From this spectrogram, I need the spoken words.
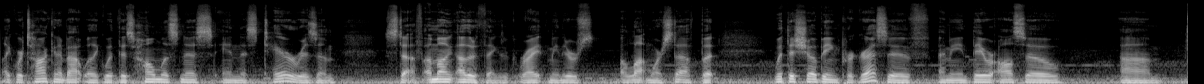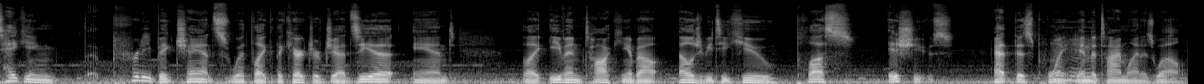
like we're talking about like with this homelessness and this terrorism stuff, among other things, right? I mean, there's a lot more stuff, but with the show being progressive, I mean, they were also um, taking a pretty big chance with like the character of Jadzia and like even talking about LGBTQ plus issues at this point mm-hmm. in the timeline as well.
